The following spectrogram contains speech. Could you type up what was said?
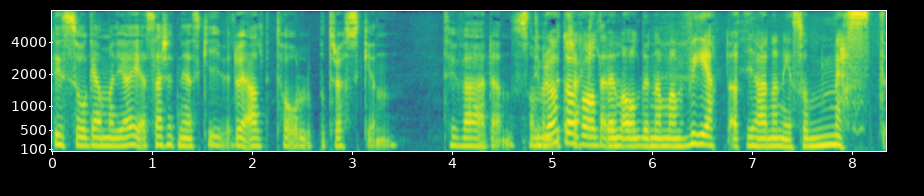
det är så gammal jag är, särskilt när jag skriver. Då är jag alltid 12 på tröskeln till världen. Som det är bra att du har valt den åldern när man vet att hjärnan är som mest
